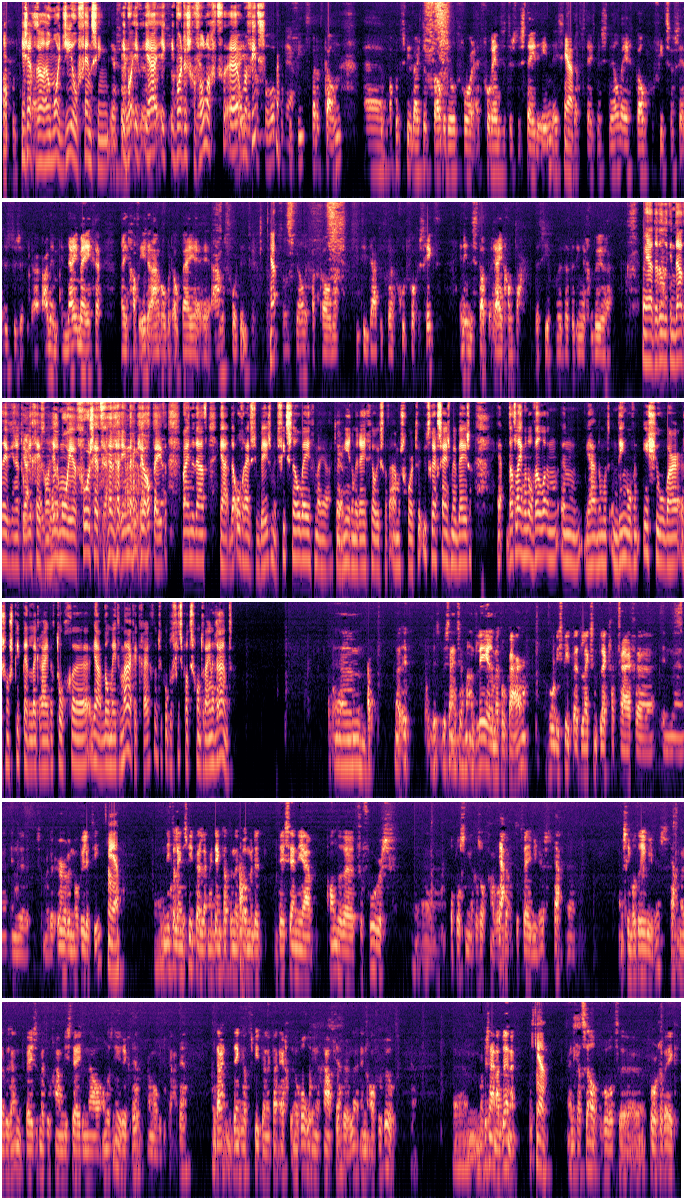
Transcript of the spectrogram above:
Maar goed, Je zegt het wel heel mooi, geofencing. Ja, sorry. ik, word, ik, ja, ik, ik word dus gevolgd uh, Ja, op mijn wordt fiets. gevolgd op je fiets, maar dat kan. Uh, maar goed, de speedbike is natuurlijk vooral bedoeld voor het forensen tussen de steden in. Je ziet Ja. dat er steeds meer snelwegen komen voor fietsers. Hè, dus tussen uh, Arnhem en Nijmegen. Nou, je gaf eerder aan, Robert, ook bij uh, Amersfoort en Utrecht. Dat Ja. er zo'n snelweg gaat komen. Daar natuurlijk uh, goed voor geschikt. En in de stad rij gewoon dag. Dan zie je dat er dingen gebeuren. Nou ja, daar wilde ik inderdaad even naartoe. Ja, je geeft wel een hele mooie voorzet daarin, dankjewel Peter. Maar inderdaad, ja, de overheid is natuurlijk bezig met fietssnelwegen. Nou ja, Ja. hier in de regio is dat Amersfoort, eh, Utrecht zijn ze mee bezig. Ja, dat lijkt me nog wel een, een, ja, noem het een ding of een issue waar zo'n speedpedelec-rijder toch uh, ja, wel mee te maken krijgt. Natuurlijk op het fietspad is gewoon te weinig ruimte. Um, nou, het, we, we zijn zeg maar aan het leren met elkaar hoe die speed pedelec zijn plek gaat krijgen in, uh, in de, zeg maar, de urban mobility. Ja, Uh, niet alleen de speed pedelec, maar ik denk dat in de komende decennia andere vervoersoplossingen gezocht gaan worden Ja. op de tweewielers. Ja. Misschien wel driewielers. Ja. Maar we zijn bezig met hoe gaan we die steden nou anders inrichten Ja. qua mobiliteit. Ja. En daar denk ik dat de speedpedelec daar echt een rol in gaat vervullen en al vervult. Ehm, maar we zijn aan het wennen. Ja, En ik had zelf bijvoorbeeld eh, vorige week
